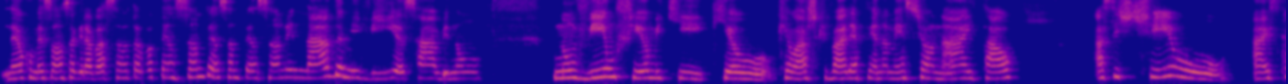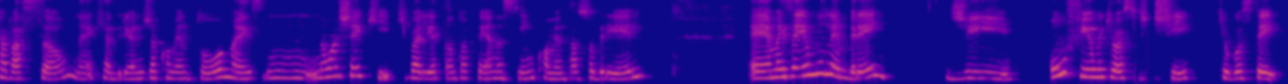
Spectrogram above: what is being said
né, o começo da nossa gravação, eu tava pensando, pensando, pensando e nada me via, sabe? Não não vi um filme que, que, eu, que eu acho que vale a pena mencionar e tal. Assisti o, a escavação, né, que a Adriane já comentou, mas não, achei que, que valia tanto a pena, assim, comentar sobre ele. É, mas aí eu me lembrei de um filme que eu assisti, que eu gostei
